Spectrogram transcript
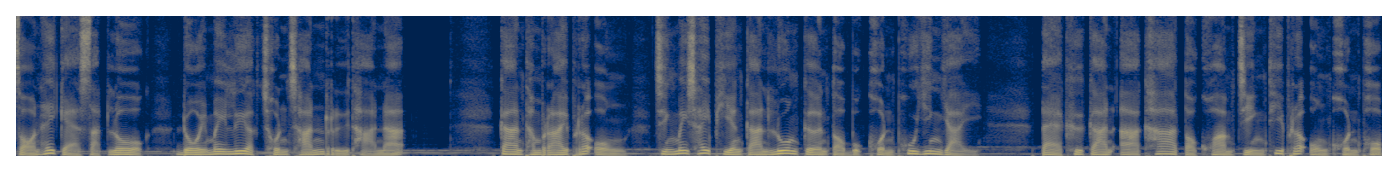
สอนให้แก่สัตว์โลก โดยไม่เลือกชนชั้นหรือฐานะ การทำร้ายพระองค์จึงไม่ใช่เพียงการล่วงเกินต่อบุคคลผู้ยิ่งใหญ่ แต่คือการอาฆาตต่อความจริงที่พระองค์ค้นพบ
